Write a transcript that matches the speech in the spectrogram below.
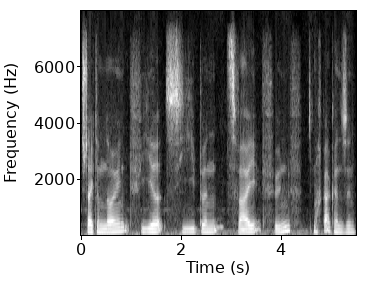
Es steigt um 9, 4, 7, 2, 5. Das macht gar keinen Sinn.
